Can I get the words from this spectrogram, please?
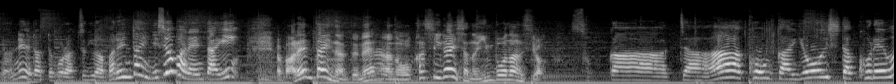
いやねだってほら次はバレンタインですよバレンタイン。バレンタインなんてね、うん。あのお菓子会社の陰謀なんですよ。そっか。じゃあ今回用意したこれは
